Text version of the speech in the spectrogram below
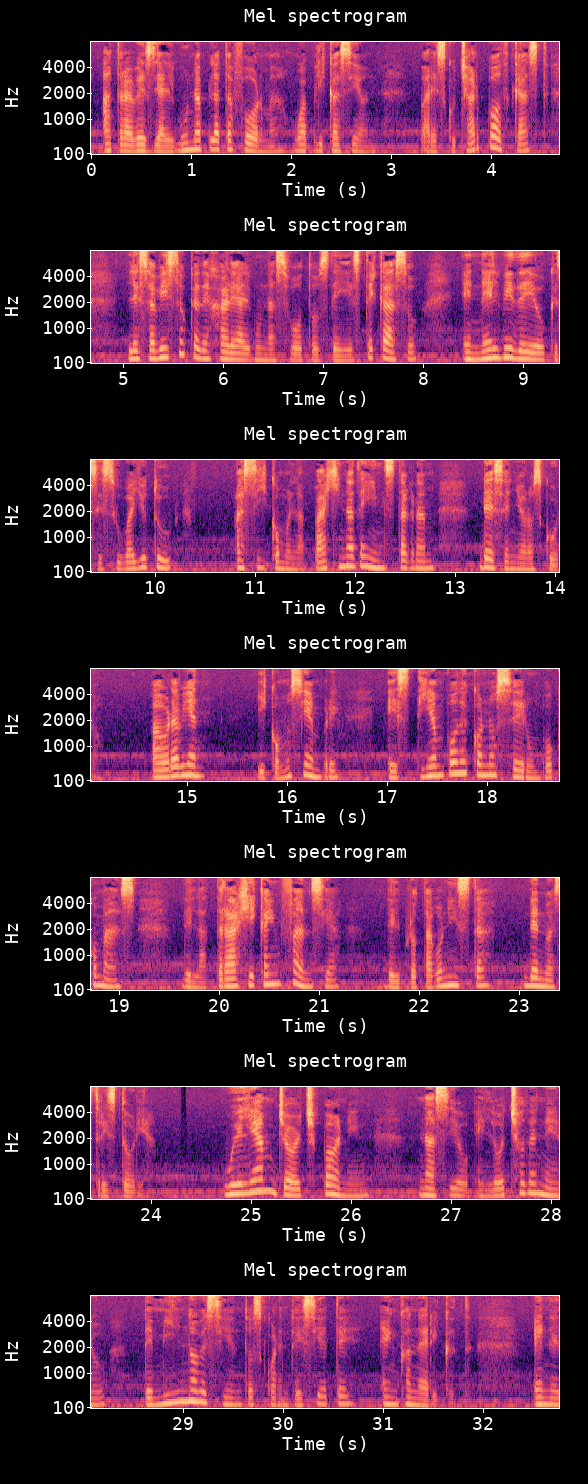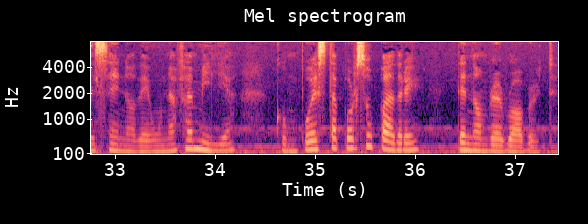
a través de alguna plataforma o aplicación para escuchar podcast, les aviso que dejaré algunas fotos de este caso en el video que se suba a YouTube, así como en la página de Instagram de Señor Oscuro. Ahora bien, y como siempre, es tiempo de conocer un poco más de la trágica infancia del protagonista de nuestra historia. William George Bunning nació el 8 de enero de 1947 en Connecticut, en el seno de una familia compuesta por su padre de nombre Robert,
